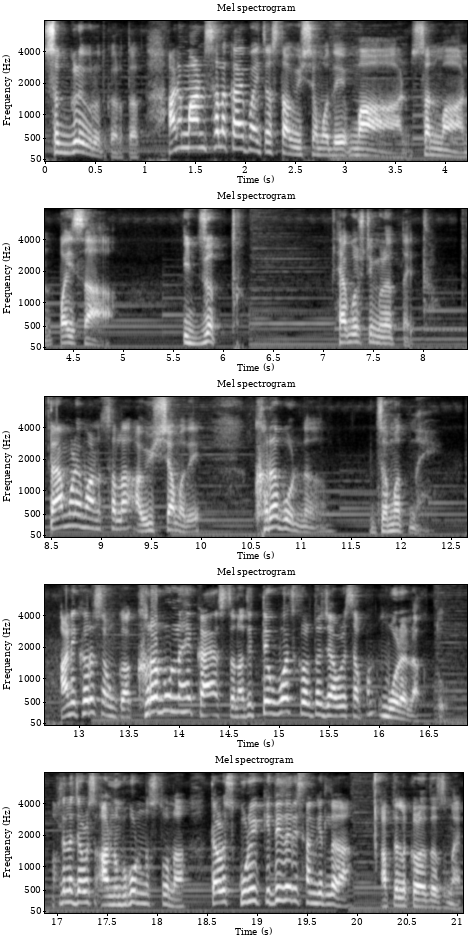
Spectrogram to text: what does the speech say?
सगळे विरोध करतात. आणि माणसाला काय पाहिजे असतं आयुष्यामध्ये? मान सन्मान पैसा इज्जत. ह्या गोष्टी मिळत नाहीत. त्यामुळे माणसाला आयुष्यामध्ये खरं बोलणं जमत नाही. आणि खरं सांगू का खरं बोलणं हे काय असतं ना ते तेव्हाच कळतं ज्यावेळेस आपण बोलायला लागतो. आपल्याला ज्यावेळेस अनुभव नसतो ना त्यावेळेस कुणी किती जरी सांगितलं ना आपल्याला कळतच नाही.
